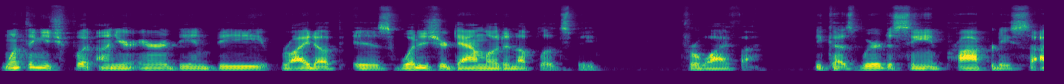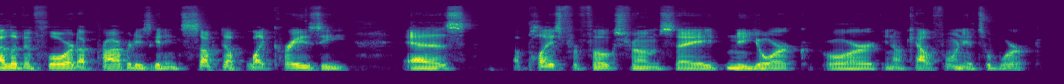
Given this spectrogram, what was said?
one thing you should put on your Airbnb write up is what is your download and upload speed for Wi-Fi? Because we're just seeing properties. I live in Florida. Properties getting sucked up like crazy as a place for folks from say New York or you know California to work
